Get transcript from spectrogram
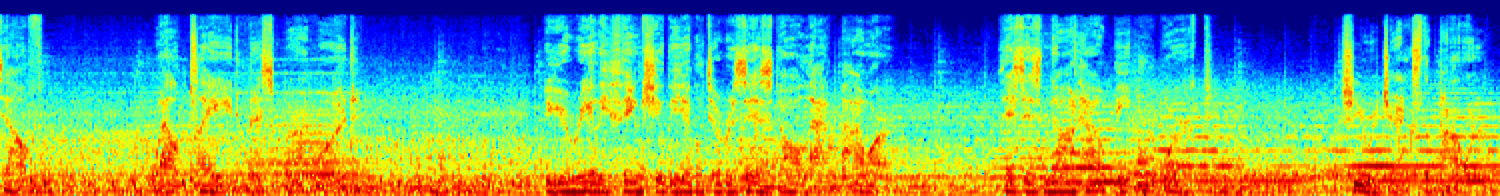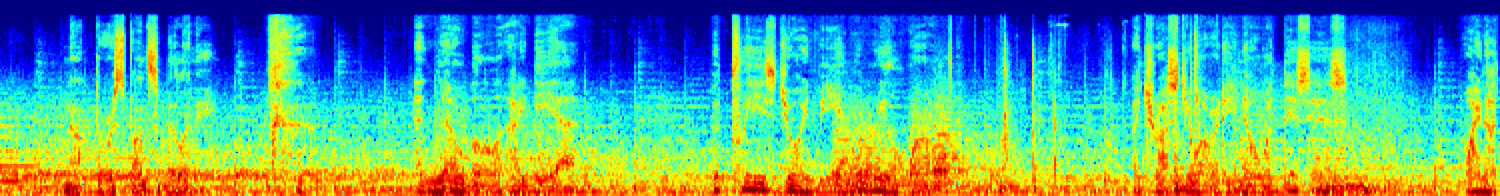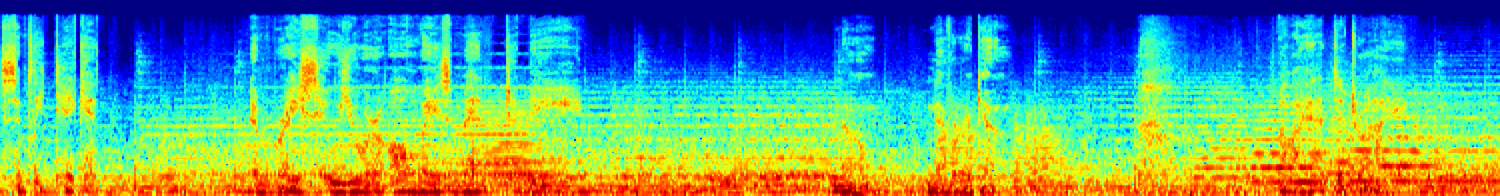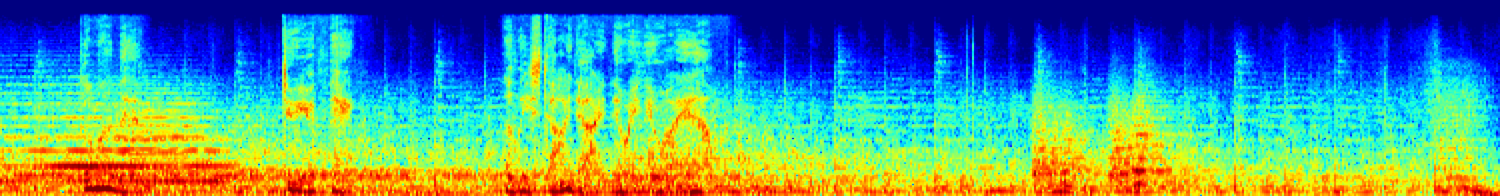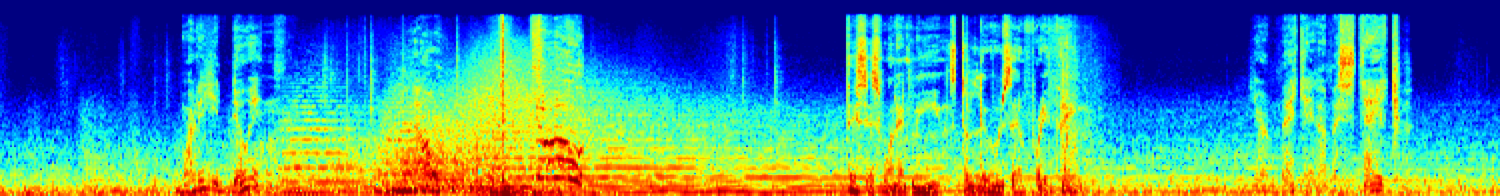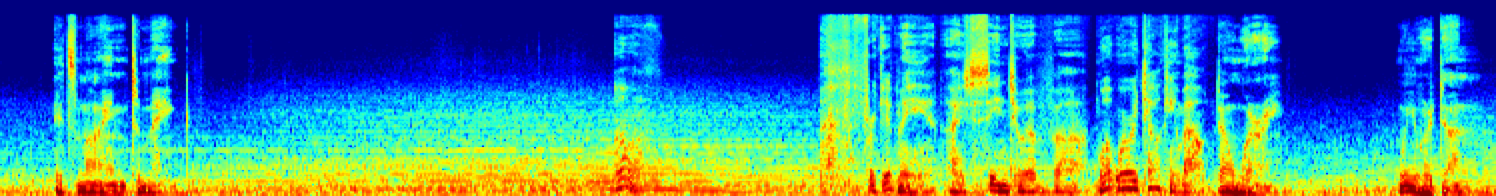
Myself. Well played, Miss Burnwood. Do you really think she'll be able to resist all that power? This is not how people work. She rejects the power, not the responsibility. A noble idea. But please join me in the real world. I trust you already know what this is. Why not simply take it? Embrace who you were always meant to be. No, you doing? No! No! This is what it means to lose everything. You're making a mistake. It's mine to make. Oh. Forgive me. I seem to have, uh... What were we talking about? Don't worry. We were done.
